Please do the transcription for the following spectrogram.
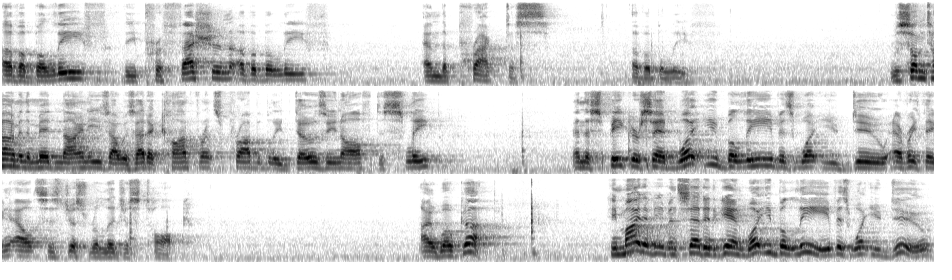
of a belief, the profession of a belief, and the practice of a belief. It was sometime in the mid 90s. I was at a conference, probably dozing off to sleep. And the speaker said, What you believe is what you do, everything else is just religious talk. I woke up. He might have even said it again What you believe is what you do,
